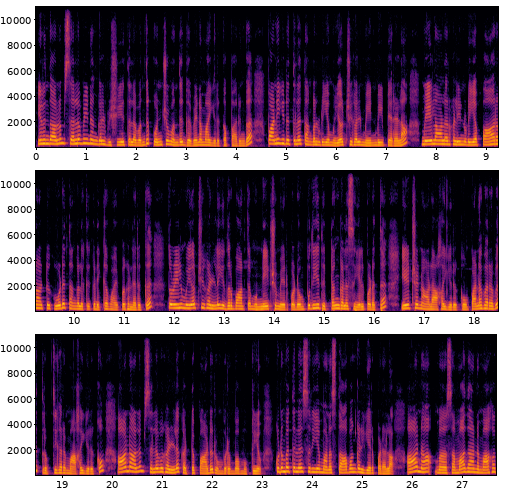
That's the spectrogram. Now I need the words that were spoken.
இருந்தாலும் செலவினங்கள் விஷயத்தில் வந்து கொஞ்சம் வந்து கவனமாக இருக்க பாருங்க. பணியிடத்தில் தங்களுடைய முயற்சிகள் மேன்மை பெறலாம். மேலாளர்களினுடைய பாராட்டு கூட தங்களுக்கு கிடைக்க வாய்ப்புகள் இருக்குது தொழில் முயற்சிகளில் எதிர்பார்த்த முன்னேற்றம் ஏற்படும். புதிய திட்டங்களை செயல்படுத்த ஏற்ற நாளாக இருக்கும். பணவரவு திருப்திகரமாக இருக்கும். ஆனாலும் செலவுகளில் கட்டுப்பாடு ரொம்ப ரொம்ப முக்கியம். குடும்பத்தில் சிறிய மனஸ்தாபங்கள் ஏற்படலாம். ஆனால் ம சமாதானமாக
